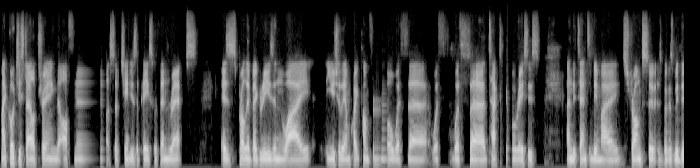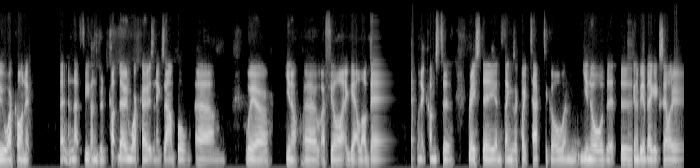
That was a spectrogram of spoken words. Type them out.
my coach's style of training that often lots of changes the pace within reps is probably a big reason why usually I'm quite comfortable with uh, with with uh, tactical races, and they tend to be my strong suit is because we do work on it. Mm-hmm. And that 300 cut down workout is an example um, where you know uh, I feel like I get a lot of better when it comes to race day and things are quite tactical, and you know that there's going to be a big accelerator.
